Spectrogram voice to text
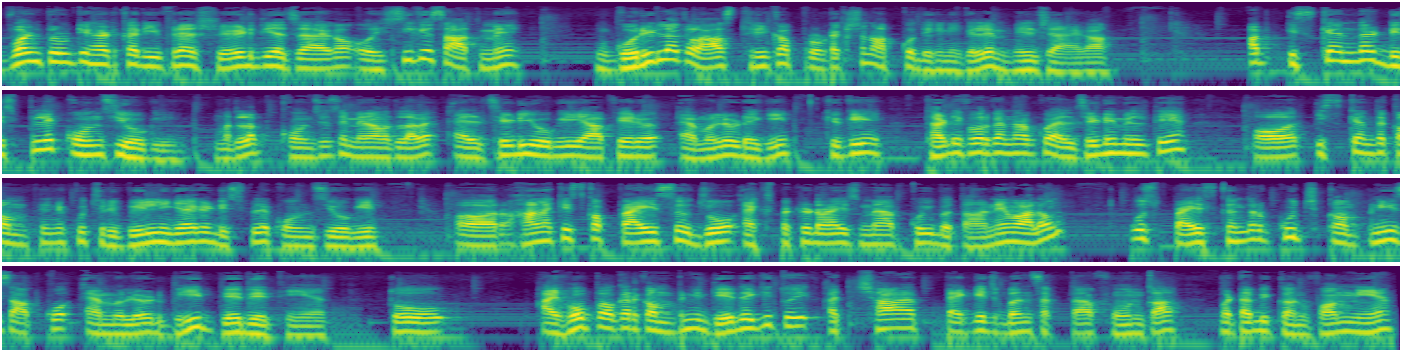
120 ट्वेंटी का रिफ्रेश रेट दिया जाएगा और इसी के साथ में गोरिल्ला क्लास थ्री का प्रोटेक्शन आपको देखने के लिए मिल जाएगा। अब इसके अंदर डिस्प्ले कौन सी होगी? मतलब कौन सी से मेरा मतलब है एलसीडी होगी या फिर एमोलेड होगी? क्योंकि 34 के अंदर आपको एलसीडी मिलती है और इसके अंदर कंपनी ने कुछ रिवील नहीं किया कि डिस्प्ले कौन सी होगी। और हालाँकि इसका प्राइस जो एक्सपेक्टेड प्राइस मैं आपको ही बताने वाला हूँ, उस प्राइस के अंदर कुछ कंपनीज़ आपको एमोलेड भी दे देती हैं। तो आई होप अगर कंपनी दे देगी तो एक अच्छा पैकेज बन सकता है फ़ोन का बट अभी कन्फर्म नहीं है।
